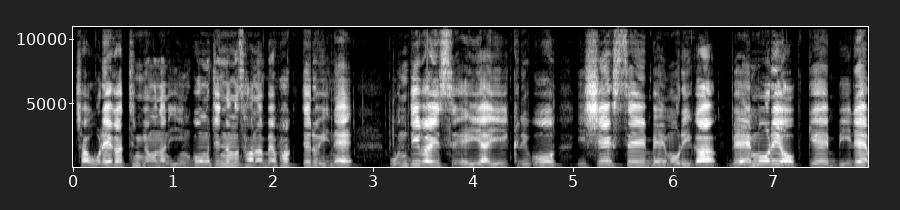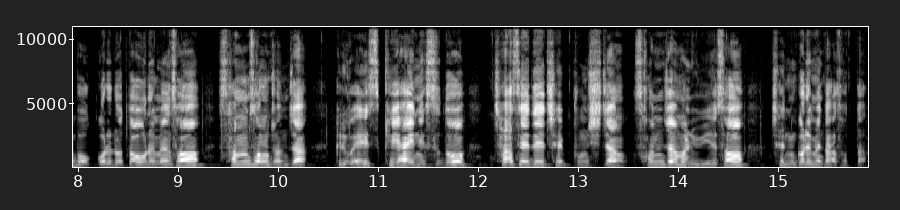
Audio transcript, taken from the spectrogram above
자 올해 같은 경우는 인공지능 산업의 확대로 인해 온디바이스 AI 그리고 이 CXL 메모리가 메모리 업계의 미래 먹거리로 떠오르면서 삼성전자 그리고 SK 하이닉스도 차세대 제품 시장 선점을 위해서 젠거림에 나섰다.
